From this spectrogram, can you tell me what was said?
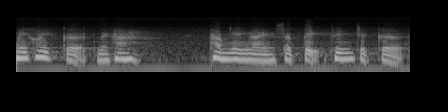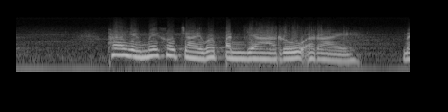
ไม่ค่อยเกิดนะคะ ทำยังไงสติถึงจะเกิด ถ้ายังไม่เข้าใจว่าปัญญารู้อะไร ใน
